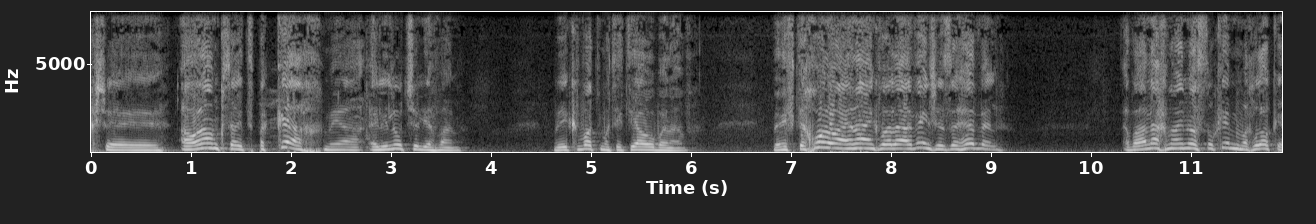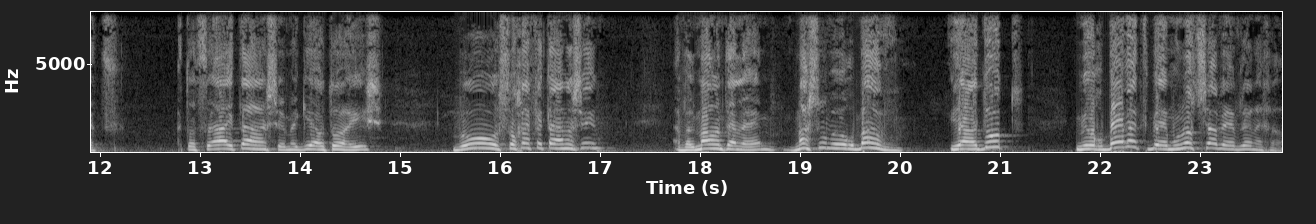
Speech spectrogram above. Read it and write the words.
כשהעולם קצת התפכח מהאלילות של יוון, בעקבות מתתיהו ובניו. ונפתחו לו העיניים כבר להבין שזה הבל. אבל אנחנו היינו עסוקים במחלוקת. התוצאה הייתה שמגיע אותו האיש, והוא סוחף את האנשים. אבל מה הוא נותן להם? משהו מעורבב. יהדות מעורבבת באמונות שווא ואבלי נכר.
